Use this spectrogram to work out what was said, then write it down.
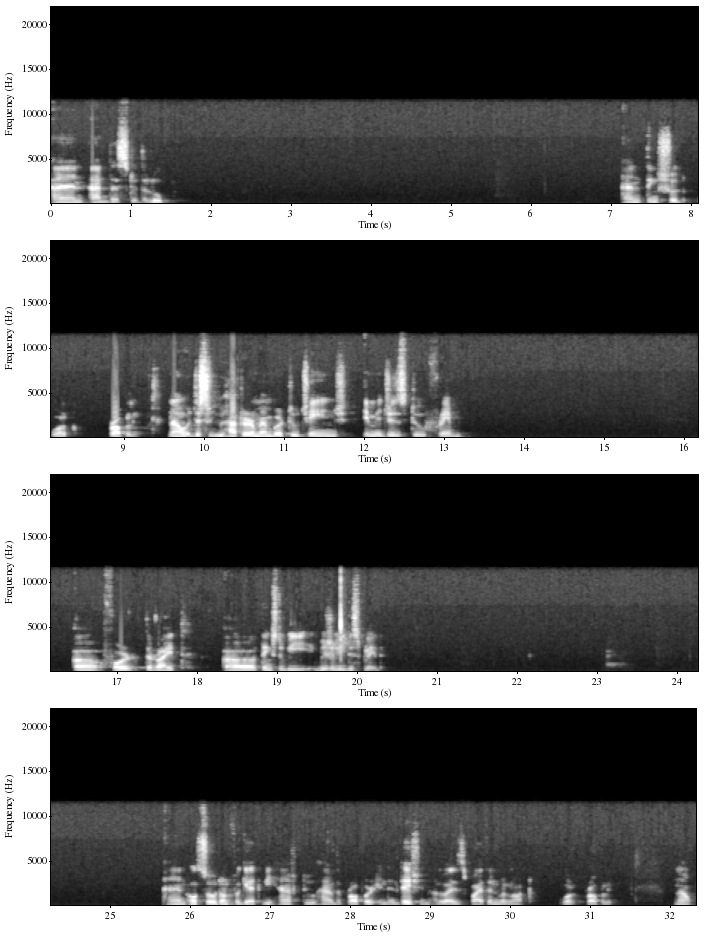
and add this to the loop and things should work properly. Now just you have to remember to change images to frame uh, for the right uh, things to be visually displayed. And also don't forget we have to have the proper indentation otherwise Python will not work properly. Now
